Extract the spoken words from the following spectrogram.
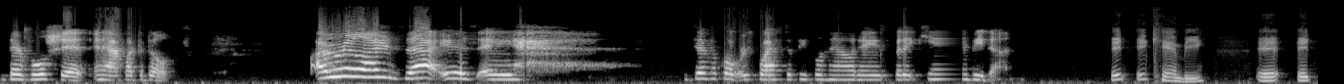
their bullshit and act like adults. I realize that is a difficult request of people nowadays, but it can be done. It it can be, it it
